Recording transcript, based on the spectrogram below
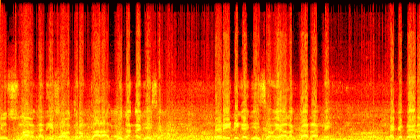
చేస్తున్నాం కానీ ఈ సంవత్సరం చాలా అద్భుతంగా చేసాము వెరైటీగా చేసాము ఈ అలంకారాన్ని. దగ్గర దగ్గర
